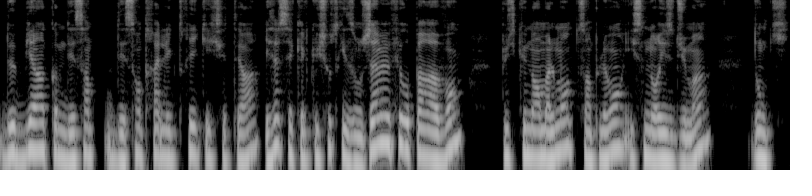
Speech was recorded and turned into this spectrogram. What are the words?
de biens comme des, centrales électriques, etc. Et ça, c'est quelque chose qu'ils n'ont jamais fait auparavant, puisque normalement, tout simplement, ils se nourrissent d'humains. Donc,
